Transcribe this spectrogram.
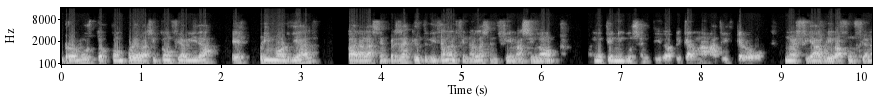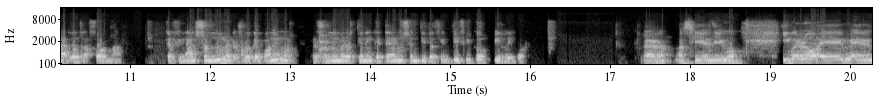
robustos, con pruebas y confiabilidad es primordial para las empresas que utilizan al final las enzimas. Si no, no tiene ningún sentido aplicar una matriz que luego no es fiable y va a funcionar de otra forma. Que al final son números lo que ponemos, pero esos números tienen que tener un sentido científico y rigor. Claro, así es, Diego. Y bueno, eh,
